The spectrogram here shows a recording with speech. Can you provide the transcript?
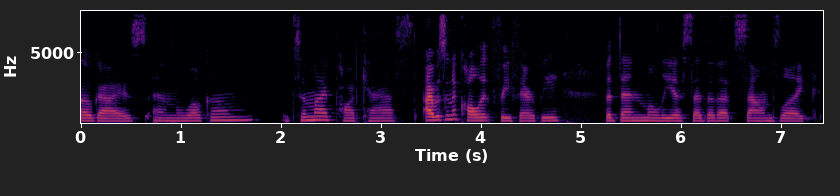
Hello, guys, and welcome to my podcast. I was going to call it free therapy, but then Malia said that that sounds like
